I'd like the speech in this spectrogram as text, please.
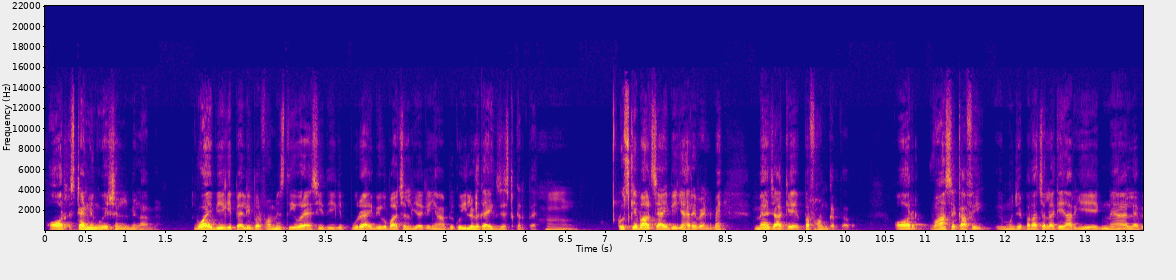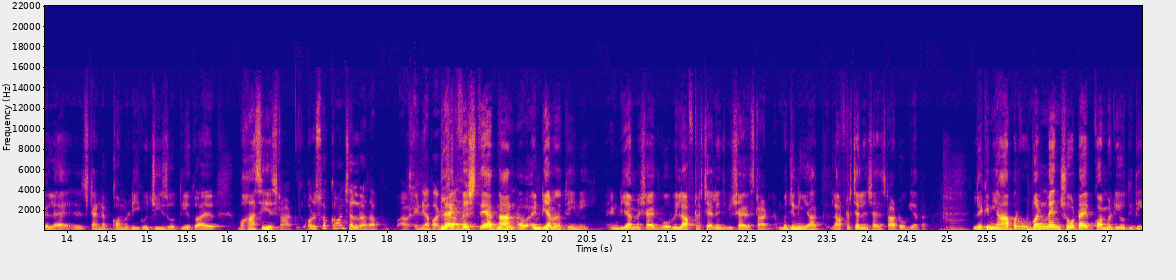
اور اسٹینڈنگ اویشن ملا میں وہ آئی بی اے کی پہلی پرفارمنس تھی اور ایسی تھی کہ پورے آئی بی اے کو پتا چل گیا کہ یہاں پہ کوئی لڑکا ایگزسٹ کرتا ہے۔ اس کے بعد سے آئی بی اے کے ہر ایونٹ میں میں جا کے پرفارم کرتا تھا۔ اور وہاں سے کافی مجھے پتا چلا کہ یار یہ ایک نیا لیول ہے اسٹینڈ اپ کامیڈی کوئی چیز ہوتی ہے تو وہاں سے یہ اسٹارٹ ہوا۔ اور اس وقت کون چل رہا تھا؟ انڈیا بلیک فش تھے ادنان انڈیا میں تو تھی نہیں۔ انڈیا میں شاید وہ بھی لافٹر چیلنج بھی شاید اسٹارٹ مجھے نہیں یاد. لافٹر چیلنج شاید اسٹارٹ ہو گیا تھا. لیکن یہاں پر وہ one man show type comedy ہوتی تھی.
